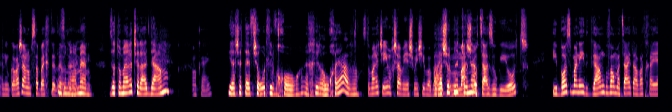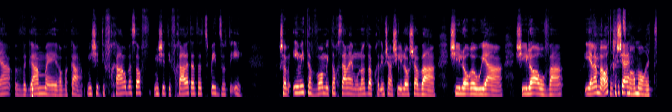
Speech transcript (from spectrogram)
אני מקווה שאני לא מסבכת את זה זה מהמם. מדי. זאת אומרת שלאדם אוקיי. יש את האפשרות לבחור איך יראו חייו. זאת אומרת שאם עכשיו יש מישהי בבית שממש נתונה. רוצה זוגיות, היא בו זמנית גם כבר מצאה את אהבת חייה וגם אה, רווקה. מי שתבחר בסוף, מי שתבחר את התצפית זאת היא. עכשיו, אם היא תבוא מתוך סל האמונות והפחדים שלה שהיא לא שווה, שהיא לא ראויה, שהיא לא אהובה, יהיה לה מאוד יש קשה. צמרמורת.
